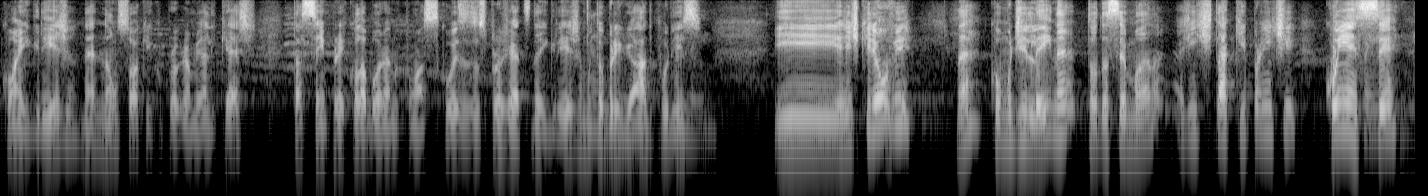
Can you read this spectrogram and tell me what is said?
com a igreja, né? Não só aqui com o programa Yalicast, está sempre aí colaborando com as coisas, os projetos da igreja. Muito Amém. obrigado por isso. Amém. E a gente queria ouvir, né? Como de lei, né? Toda semana a gente está aqui para a gente conhecer aprender.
